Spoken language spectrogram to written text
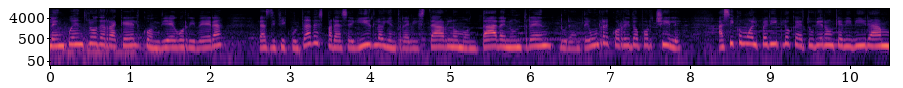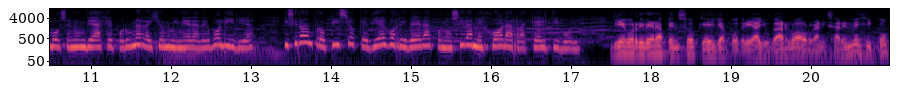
El encuentro de Raquel con Diego Rivera las dificultades para seguirlo y entrevistarlo montada en un tren durante un recorrido por Chile, así como el periplo que tuvieron que vivir ambos en un viaje por una región minera de Bolivia, hicieron propicio que Diego Rivera conociera mejor a Raquel Tibol. Diego Rivera pensó que ella podría ayudarlo a organizar en México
